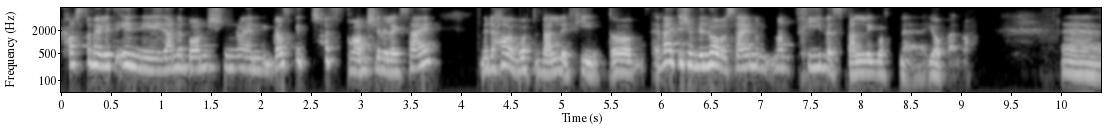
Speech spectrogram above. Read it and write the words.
kasta meg litt inn i denne bransjen, og en ganske tøff bransje, vil jeg si. Men det har gått veldig fint. Og jeg vet ikke om det er lov å si, men man trives veldig godt med jobben. da. Eh,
